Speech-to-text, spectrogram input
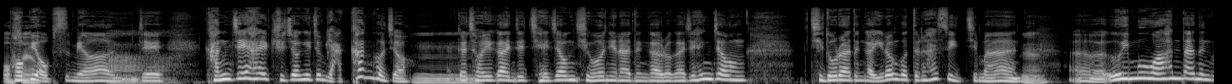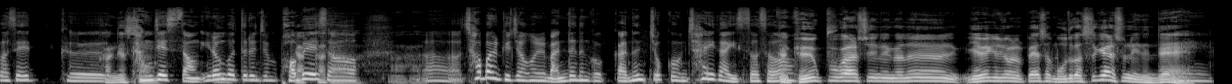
없어요? 법이 없으면 아. 이제 강제할 규정이 좀 약한 거죠. 음. 그러니까 저희가 이제 재정 지원이라든가 여러 가지 행정 지도라든가 이런 것들을 할 수 있지만 예. 어, 의무화 한다는 것에 그 강제성. 강제성, 이런 것들은 좀 법에서 약하다. 어, 처벌 규정을 만드는 것과는 조금 차이가 있어서 그러니까 교육부가 할 수 있는 거는 예외 규정을 빼서 모두가 쓰게 할 수는 있는데 네.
